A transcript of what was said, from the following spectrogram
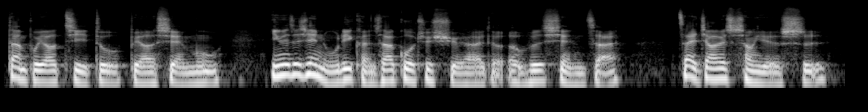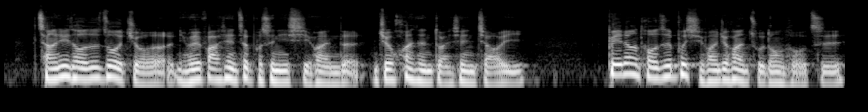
但不要嫉妒，不要羡慕，因为这些努力可能是他过去学来的，而不是现在。在交易市场也是。长期投资做久了，你会发现这不是你喜欢的，你就换成短线交易。被动投资不喜欢就换主动投资。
